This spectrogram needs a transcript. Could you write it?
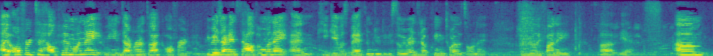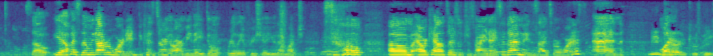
I offered to help him one night. Me and Deborah and Duck offered. We raised our hands to help him one night, and he gave us bathroom duty. So we ended up cleaning toilets all night, It was really funny. But yeah. Um, so yeah, okay. So then we got rewarded because during army they don't really appreciate you that much. So um, our counselors, which was very nice of them, they decided to reward us. And Me and One- Karen, because we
